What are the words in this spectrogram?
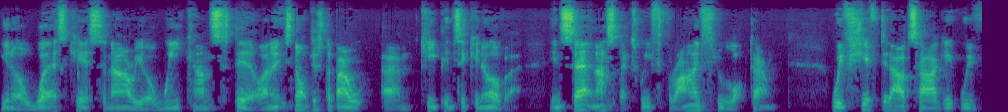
you know, worst case scenario, we can still, and it's not just about um, keeping ticking over. In certain aspects, we've thrived through lockdown. We've shifted our target. We've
